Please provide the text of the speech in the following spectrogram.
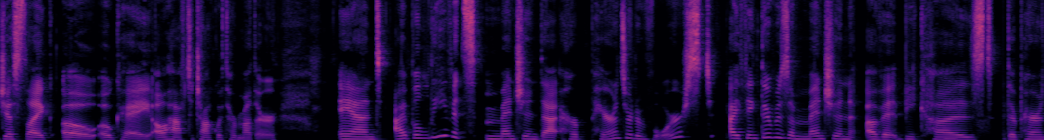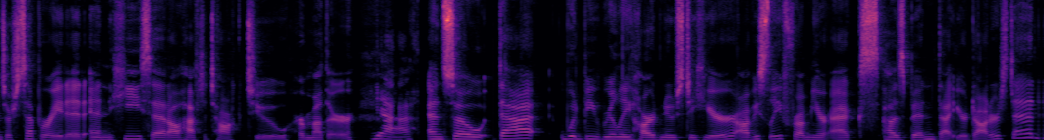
just like, oh, okay, I'll have to talk with her mother. And I believe it's mentioned that her parents are divorced. I think there was a mention of it mm. because their parents are separated. And he said, I'll have to talk to her mother. Yeah. And so that would be really hard news to hear, obviously, from your ex husband that your daughter's dead.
